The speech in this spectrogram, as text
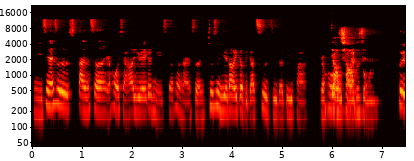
你现在是单身，然后想要约一个女生或男生，就是约到一个比较刺激的地方，然后吊桥这种，对，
